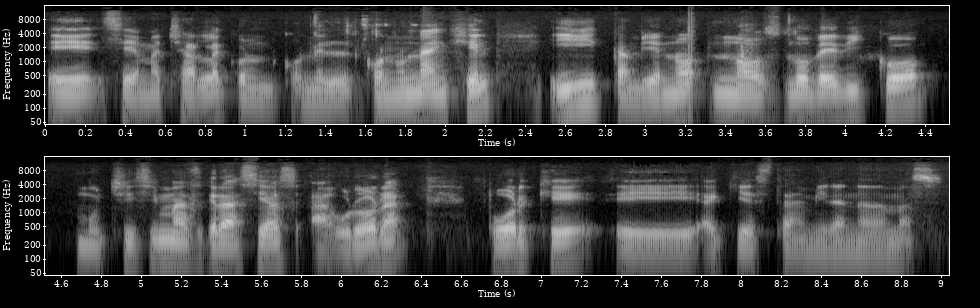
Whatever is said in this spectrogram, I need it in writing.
eh, se llama Charla con, con, el, con un ángel, y también nos lo dedicó muchísimas gracias, Aurora, porque eh, aquí está, mira nada más.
